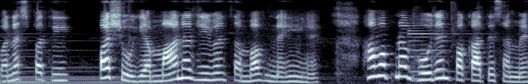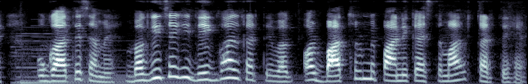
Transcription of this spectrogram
वनस्पति, पशु या मानव जीवन संभव नहीं है। हम अपना भोजन पकाते समय, उगाते समय, बगीचे की देखभाल करते वक्त और बाथरूम में पानी का इस्तेमाल करते हैं।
